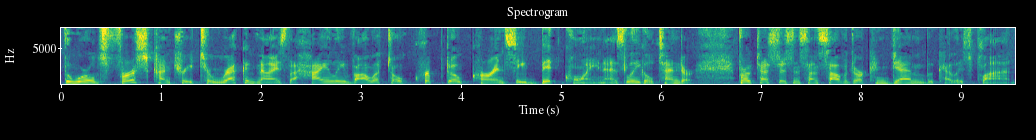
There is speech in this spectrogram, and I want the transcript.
the world's first country to recognize the highly volatile cryptocurrency Bitcoin as legal tender. Protesters in San Salvador condemn Bukele's plan.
